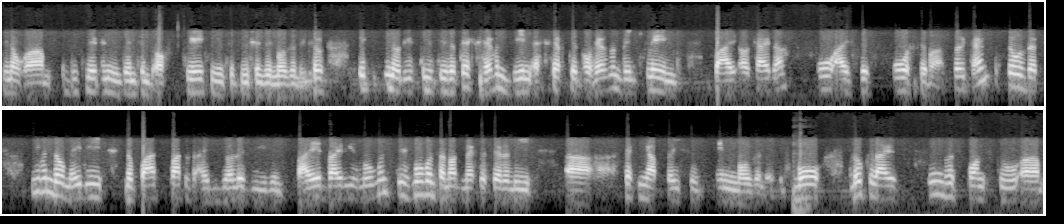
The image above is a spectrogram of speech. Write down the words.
you know, um, declared any intentions of creating institutions in Mozambique. So, it, you know, these, these, these attacks haven't been accepted or haven't been claimed by Al Qaeda or ISIS or Shabab. So it kind of shows that even though maybe you know, part part of the ideology is inspired by these movements, these movements are not necessarily uh, setting up bases in Mozambique. It's more localized in response to um,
